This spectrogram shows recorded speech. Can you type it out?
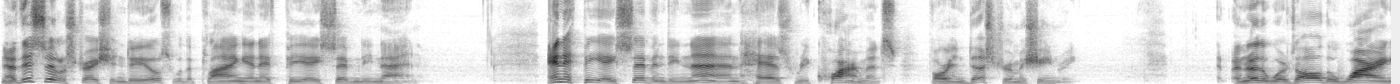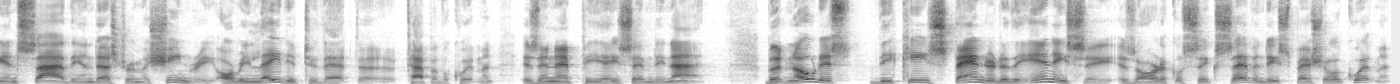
Now this illustration deals with applying NFPA 79. NFPA 79 has requirements for industrial machinery. In other words, all the wiring inside the industrial machinery or related to that uh, type of equipment is NFPA 79. But notice the key standard of the NEC is Article 670 Special Equipment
